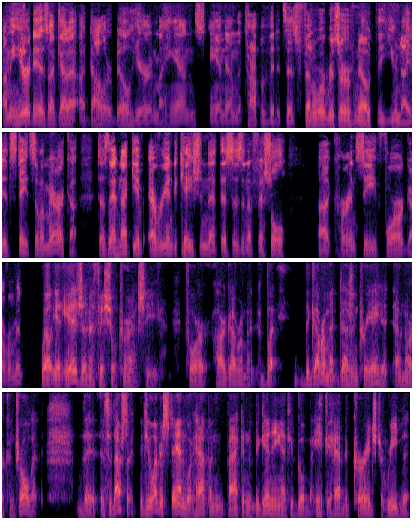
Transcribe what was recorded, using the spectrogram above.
I mean, here it is. I've got a, a dollar bill here in my hands, and on the top of it, it says Federal Reserve Note, the United States of America. Does that Mhm. not give every indication that this is an official uh, currency for our government? Well, it is an official currency for our government, but the government doesn't create it uh, nor control it. The, so that's if you understand what happened back in the beginning, if you go, if you have the courage to read the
